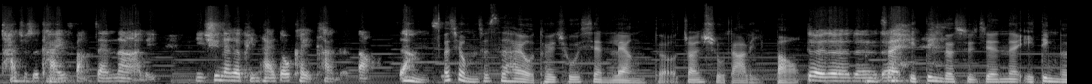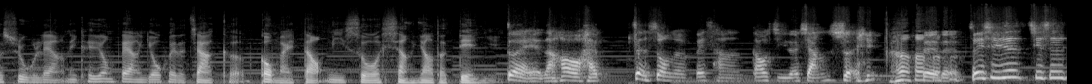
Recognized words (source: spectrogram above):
它就是开放在那里，你去那个平台都可以看得到。嗯，而且我们这次还有推出限量的专属大礼包。对对对对，在一定的时间内，一定的数量，你可以用非常优惠的价格购买到你所想要的电影。对，然后还赠送了非常高级的香水。对对，所以其实其实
